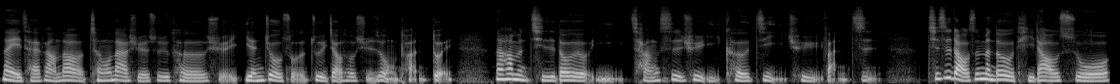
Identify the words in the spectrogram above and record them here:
那也采访到成功大学数据科学研究所的助理教授徐志荣团队，那他们其实都有以尝试去以科技去反制。其实老师们都有提到说，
